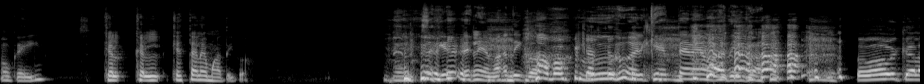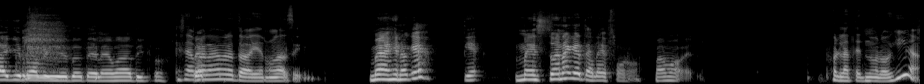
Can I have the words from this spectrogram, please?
Ok. ¿Qué, qué- qué es telemático? Yo no sé qué es telemático. Vamos a buscar, Google, ¿qué es telemático? vamos a buscar aquí rapidito, telemático. Esa palabra todavía no la sé. Me imagino que me suena que teléfono. Vamos a ver. Por la tecnología.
